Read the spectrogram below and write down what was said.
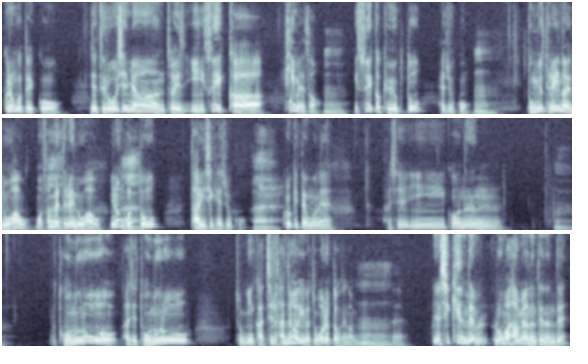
그런 것도 있고 이제 들어오시면 저희 이 수익화 팀에서 음. 이 수익화 교육도 해주고 음. 동료 트레이너의 노하우, 뭐 선배 네. 트레이너 노하우 이런 네. 것도 다 이식해주고 예. 그렇기 때문에 사실 이거는 음. 뭐 돈으로 사실 돈으로 좀 이 가치를 산정하기가 좀 어렵다고 생각합니다. 음. 네. 그냥 시키는 대로만 하면은 되는데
